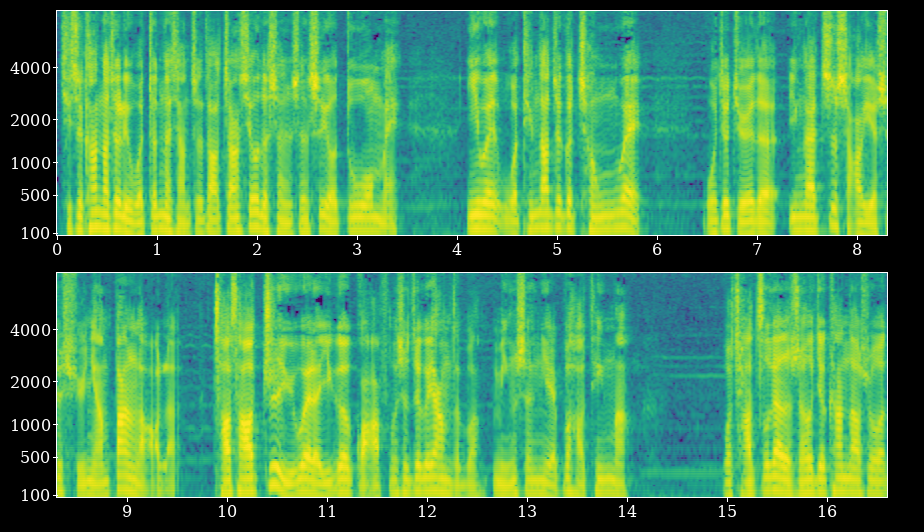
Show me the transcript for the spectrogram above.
其实看到这里，我真的想知道张绣的婶婶是有多美，因为我听到这个称谓，我就觉得应该至少也是徐娘半老了。曹操至于为了一个寡妇是这个样子不？名声也不好听吗？我查资料的时候就看到说，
